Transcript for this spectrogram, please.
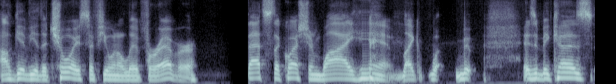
I'll give you the choice if you want to live forever. That's the question. Why him? like, what is it because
